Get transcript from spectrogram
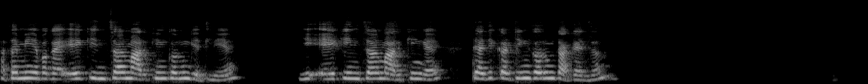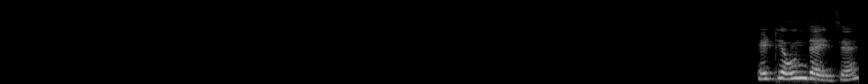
आता मी हे बघा एक इंचावर मार्किंग करून घेतली आहे ही एक इंचावर मार्किंग आहे. ते आधी कटिंग करून टाकायचं. हे ठेवून द्यायचंय.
